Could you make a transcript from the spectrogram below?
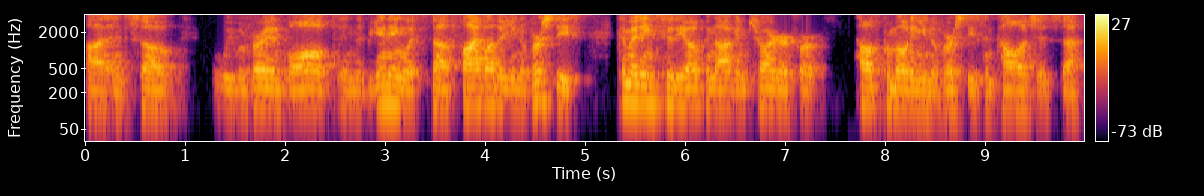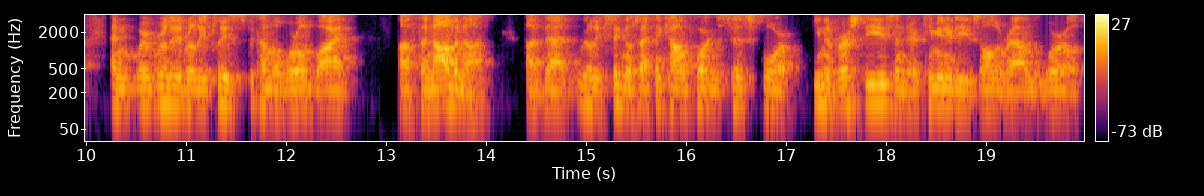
Uh, and so we were very involved in the beginning with uh, five other universities committing to the Okanagan Charter for health promoting universities and colleges. and we're really, really pleased it's become a worldwide phenomenon. Uh, that really signals, I think, how important this is for universities and their communities all around the world.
